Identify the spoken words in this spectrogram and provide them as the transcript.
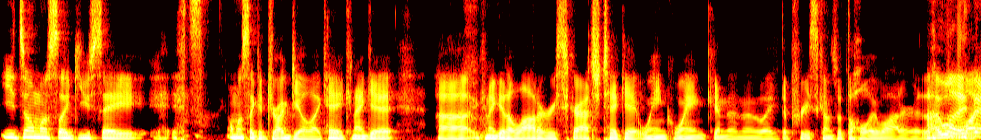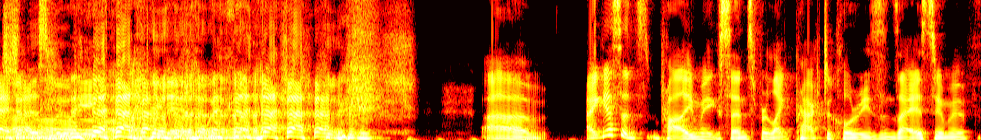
it's almost like you say it's almost like a drug deal like, "Hey, can I get uh can I get a lottery scratch ticket? Wink wink." And then like the priest comes with the holy water. I will watch this Oh. movie every day the. Um, I guess it's probably makes sense for like practical reasons. I assume if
